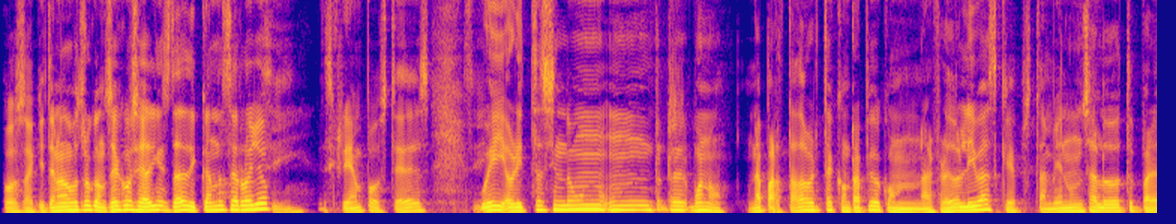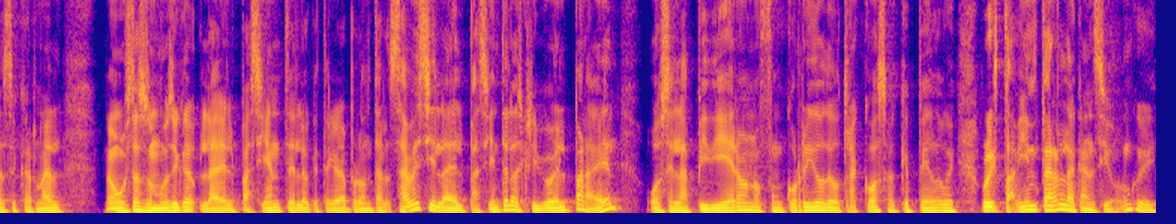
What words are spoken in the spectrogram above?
Pues aquí tenemos otro consejo. Si alguien está dedicando a ese rollo, Sí. escriban para ustedes. sí. Güey, ahorita haciendo un, bueno, un apartado ahorita con rápido con Alfredo Olivas, que pues también un saludote para ese carnal. Me gusta su música, la del paciente, lo que te quería preguntar. ¿Sabes si la del paciente la escribió él para él? ¿O se la pidieron? ¿O fue un corrido de otra cosa? ¿Qué pedo, güey? Porque está bien perra la canción, güey.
